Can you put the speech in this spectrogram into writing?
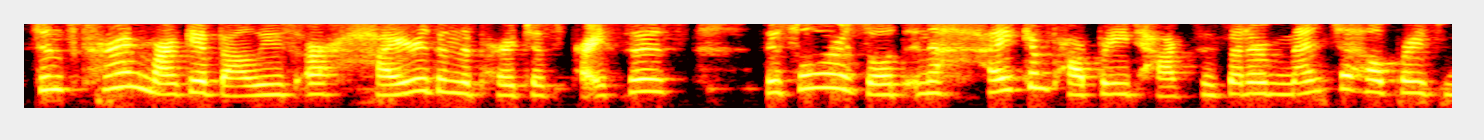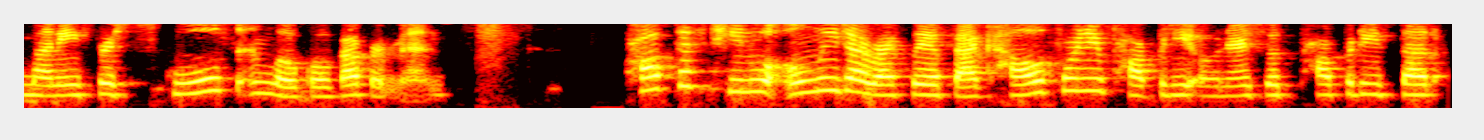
Since current market values are higher than the purchase prices, this will result in a hike in property taxes that are meant to help raise money for schools and local governments. Prop 15 will only directly affect California property owners with properties that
